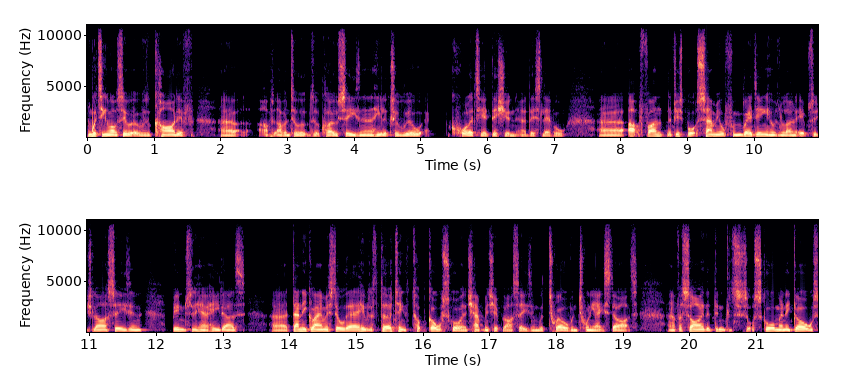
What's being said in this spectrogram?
Whittingham obviously was Cardiff uh, up, up until the close season, and he looks a real quality addition at this level. Uh, up front, they've just bought Samuel from Reading, who was on loan at Ipswich last season. Be interesting to see how he does. Uh, Danny Graham is still there. He was the 13th top goal scorer in the Championship last season with 12 and 28 starts. And for a side that didn't sort of score many goals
